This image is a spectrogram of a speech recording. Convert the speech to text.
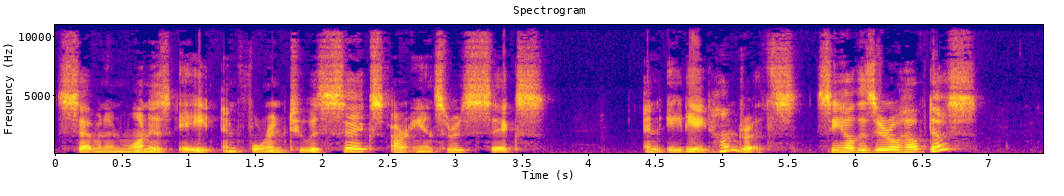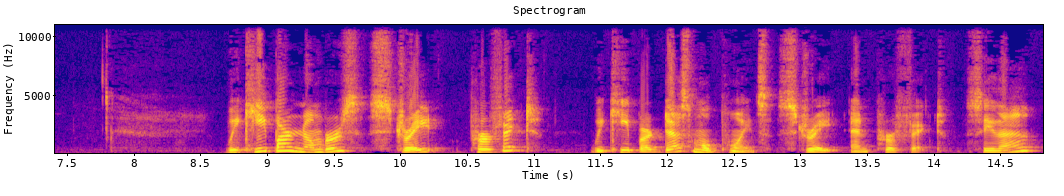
7 and 1 is 8, and 4 and 2 is 6. Our answer is 6 and 88 hundredths. See how the 0 helped us? We keep our numbers straight, perfect. We keep our decimal points straight and perfect. See that?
